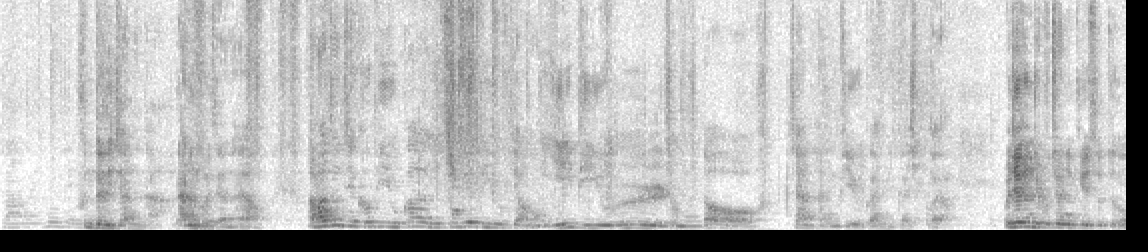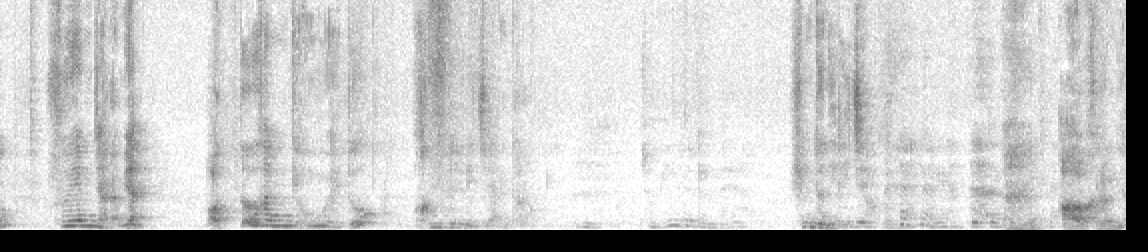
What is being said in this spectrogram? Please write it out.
마음을 흔들. 흔들리지 않는다라는 거잖아요. 아마도 이제 그 비유가 이 소개 비유경 이 비유를 좀 더 확장한 비유가 아닐까 싶어요. 어제는 이제 부처님께서도 수행자라면 어떠한 경우에도 흔들리지 않도록 좀 힘들겠네요. 힘든 일이죠. 보통 아 그럼요.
